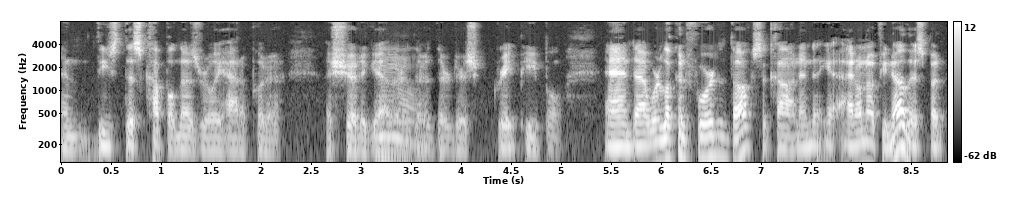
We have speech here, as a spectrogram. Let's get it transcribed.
and these this couple knows really how to put a, a show together. Mm. They're, they're just great people, and uh, we're looking forward to Doxacon. And I don't know if you know this, but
